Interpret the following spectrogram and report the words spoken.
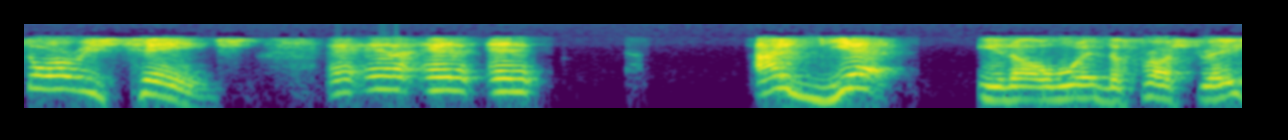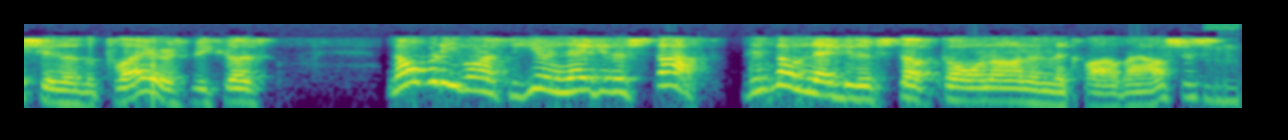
stories changed, and and and, and I get you know with the frustration of the players because nobody wants to hear negative stuff. There's no negative stuff going on in the clubhouse. Mm-hmm.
